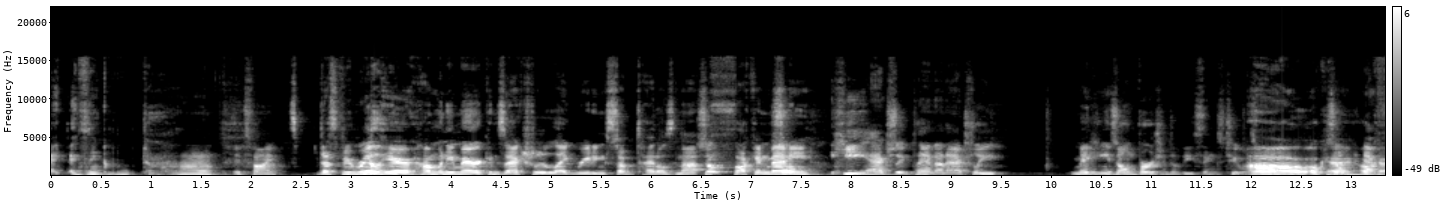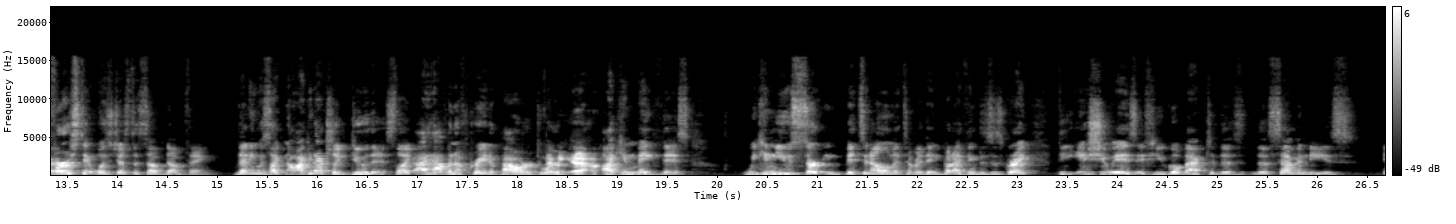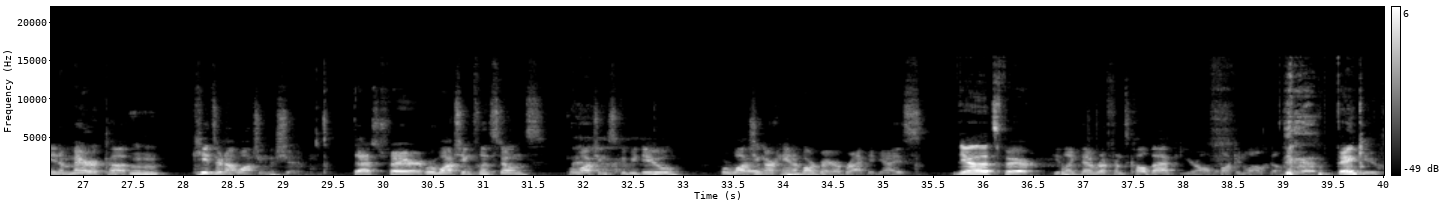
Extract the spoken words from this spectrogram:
I, I think hmm, It's fine. let's be real here. How many Americans actually like reading subtitles? Not So- fucking many. So he actually planned on actually making his own versions of these things too. as well. oh, okay. So okay. at first it was just a sub dub thing. Then he was like, "No, I can actually do this. Like I have enough creative power to where mean, yeah. I can make this. We can use certain bits and elements, everything, but I think this is great. The issue is if you go back to the the seventies in America, Mhm. kids are not watching this shit. That's fair. We're watching Flintstones. We're watching Scooby Doo. We're watching our Hanna Barbera bracket, guys. yeah, that's fair. If you like that reference callback, you're all fucking welcome. Thank you.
